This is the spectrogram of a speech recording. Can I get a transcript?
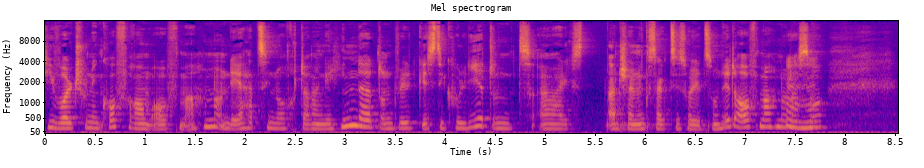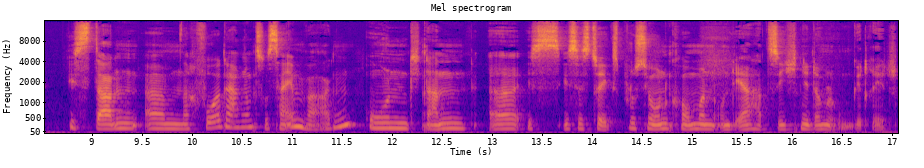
Die wollte schon den Kofferraum aufmachen und er hat sie noch daran gehindert und wild gestikuliert und äh, hat anscheinend gesagt, sie soll jetzt noch nicht aufmachen oder so. Ist dann ähm, nach Vorgangen zu seinem Wagen und dann äh, ist, ist es zur Explosion gekommen und er hat sich nicht einmal umgedreht.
